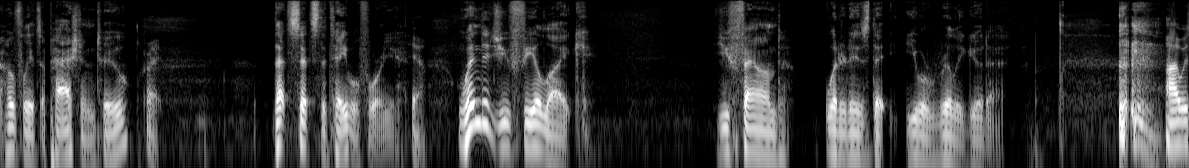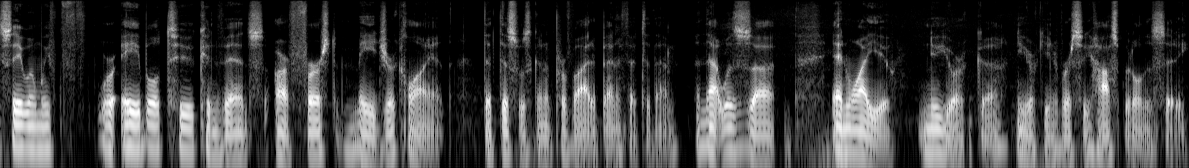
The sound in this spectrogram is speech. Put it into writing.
hopefully it's a passion too, Right. that sets the table for you. Yeah. When did you feel like you found what it is that you were really good at? I would say when we were able to convince our first major client that this was going to provide a benefit to them, and that was uh, NYU, New York, uh, New York University Hospital in the city,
